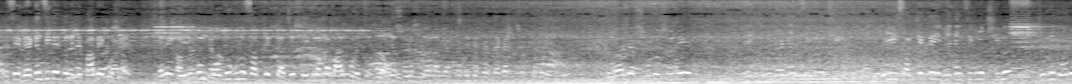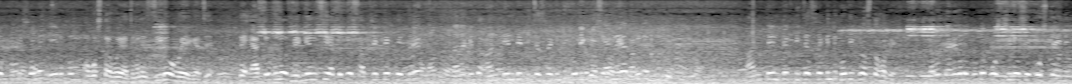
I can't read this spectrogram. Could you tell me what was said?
আর সেই ভ্যাকেন্সিটার জন্য যে পাবে কোথায়? তাহলে এরকম কতগুলো সাবজেক্ট আছে, সেইগুলো আমরা বার করেছি। দু হাজার ষোলো যেমন আমি আপনাদেরকে দেখাচ্ছি ছোট্ট করে। একটু। দু হাজার ষোলো সালে এই সাবজেক্টে এই ভ্যাকেন্সিগুলো ছিল, যেগুলো দু হাজার পঁচিশ সালে এইরকম অবস্থা হয়ে আছে মানে জিরো হয়ে গেছে। তো এতগুলো ভ্যাকেন্সি এতগুলো সাবজেক্টের ক্ষেত্রে তারা কিন্তু আনটেন্টেড টিচার্সরা কিন্তু ক্ষতিগ্রস্ত হবে। আনটেন্টেড টিচার্সরা কিন্তু ক্ষতিগ্রস্ত হবে। কারণ দেখা গেলো দুটো পোস্ট ছিল, সেই পোস্টটাই নেই।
